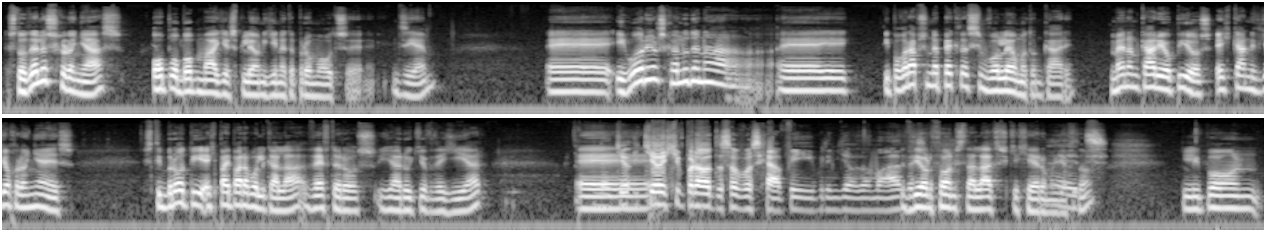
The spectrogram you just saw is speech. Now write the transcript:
Στο τέλος της χρονιάς, όπου ο Bob Myers πλέον γίνεται promote σε GM, ε, οι Warriors καλούνται να ε, υπογράψουν επέκταση συμβολαίου με τον Κάρι. Με έναν Κάρι ο οποίος έχει κάνει δύο χρονιές. Στην πρώτη έχει πάει πάρα πολύ καλά, δεύτερος για Rookie of the Year. Ε, ναι, και, όχι πρώτος όπως είχα πει πριν δύο εβδομάδες. Διορθώνεις τα λάθη σου και χαίρομαι γι' αυτό. Λοιπόν,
